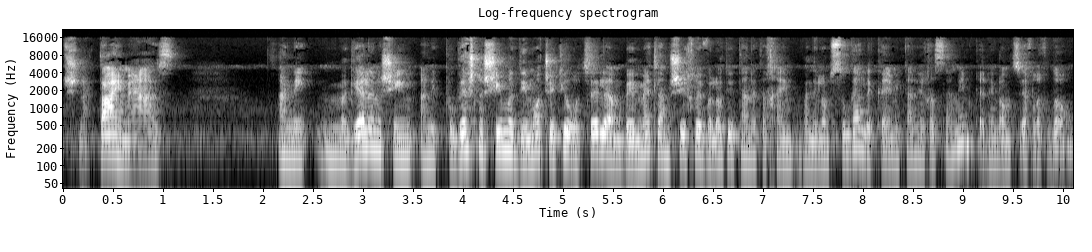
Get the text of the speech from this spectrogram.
שנתיים מאז, אני מגיע לנשים, אני פוגש נשים מדהימות שהייתי רוצה לה, באמת להמשיך לבלות איתן את החיים, ואני לא מסוגל לקיים איתן יחסי מין, כי אני לא מצליח לחדור.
